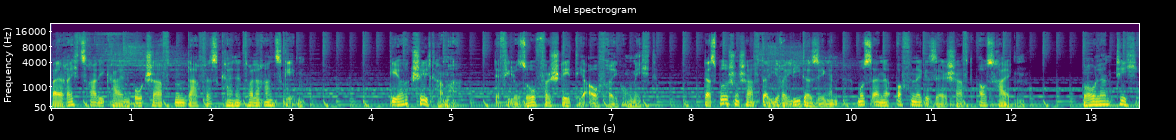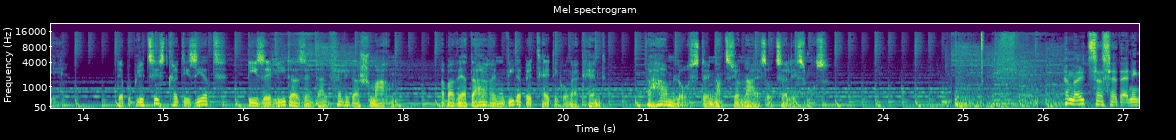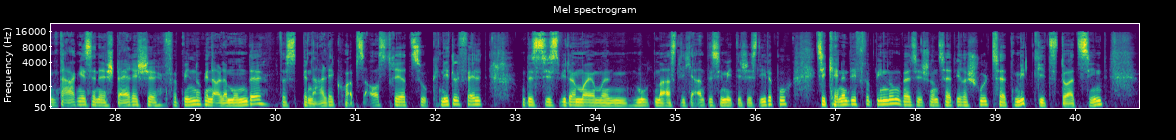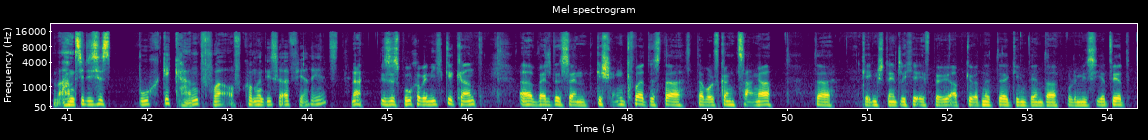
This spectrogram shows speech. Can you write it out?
bei rechtsradikalen Botschaften darf es keine Toleranz geben. Georg Schildhammer, der Philosoph, versteht die Aufregung nicht. Dass Burschenschafter ihre Lieder singen, muss eine offene Gesellschaft aushalten. Roland Tichy, der Publizist kritisiert, diese Lieder sind ein völliger Schmarrn. Aber wer darin Wiederbetätigung erkennt, verharmlost den Nationalsozialismus. Herr Mölzer, seit einigen Tagen ist eine steirische Verbindung in aller Munde, das Penale Korps Austria zu Knittelfeld. Und es ist wieder mal ein mutmaßlich antisemitisches Liederbuch. Sie kennen die Verbindung, weil Sie schon seit Ihrer Schulzeit Mitglied dort sind. Haben Sie dieses Buch gekannt vor Aufkommen dieser Affäre jetzt? Nein, dieses Buch habe ich nicht gekannt, äh, weil das ein Geschenk war, das der, der Wolfgang Zanger, der gegenständliche FPÖ-Abgeordnete, gegen den da polemisiert wird,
